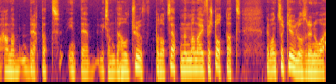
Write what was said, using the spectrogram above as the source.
han har berättat, inte liksom the whole truth på något sätt, men man har ju förstått att det var inte så kul hos Renault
